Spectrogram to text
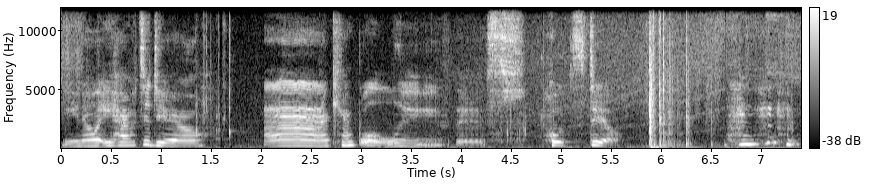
you know what you have to do. Mm, I can't believe this. Hold still.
